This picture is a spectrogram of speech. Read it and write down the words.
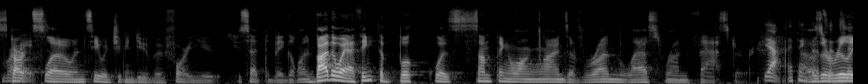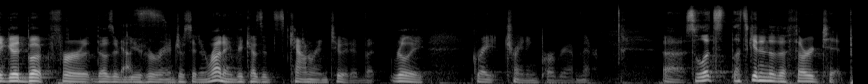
Start Right. slow and see what you can do before you you set the big goal. And by the way, I think the book was something along the lines of "Run less, run faster." Yeah, I think that was a really too. good book for those of you who are interested in running because it's counterintuitive, but really great training program there. Uh, so let's let's get into the third tip.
